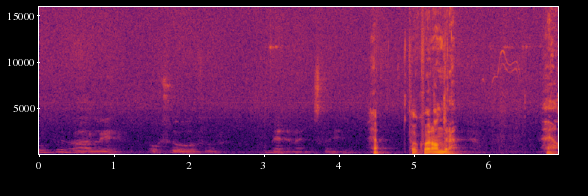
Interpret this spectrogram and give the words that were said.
Åpen og ærlig også overfor medmenneskene. Ja, for hverandre. Ja.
